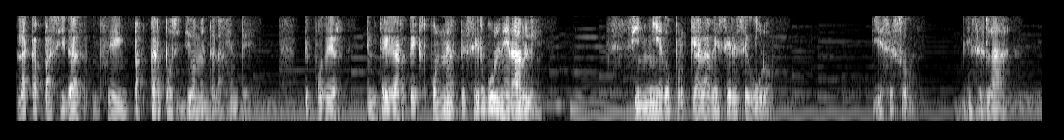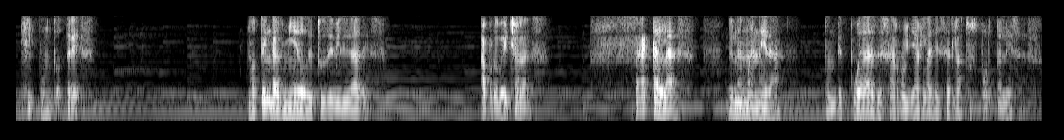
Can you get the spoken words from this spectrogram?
la capacidad de impactar positivamente a la gente, de poder entregarte, exponerte, ser vulnerable, sin miedo, porque a la vez eres seguro. Y es eso, ese es la, el punto 3. No tengas miedo de tus debilidades. Aprovechalas. Sácalas de una manera donde puedas desarrollarlas y hacerlas tus fortalezas.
